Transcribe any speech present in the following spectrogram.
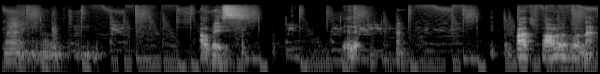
Né? Talvez. Por quatro pau eu vou nada.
